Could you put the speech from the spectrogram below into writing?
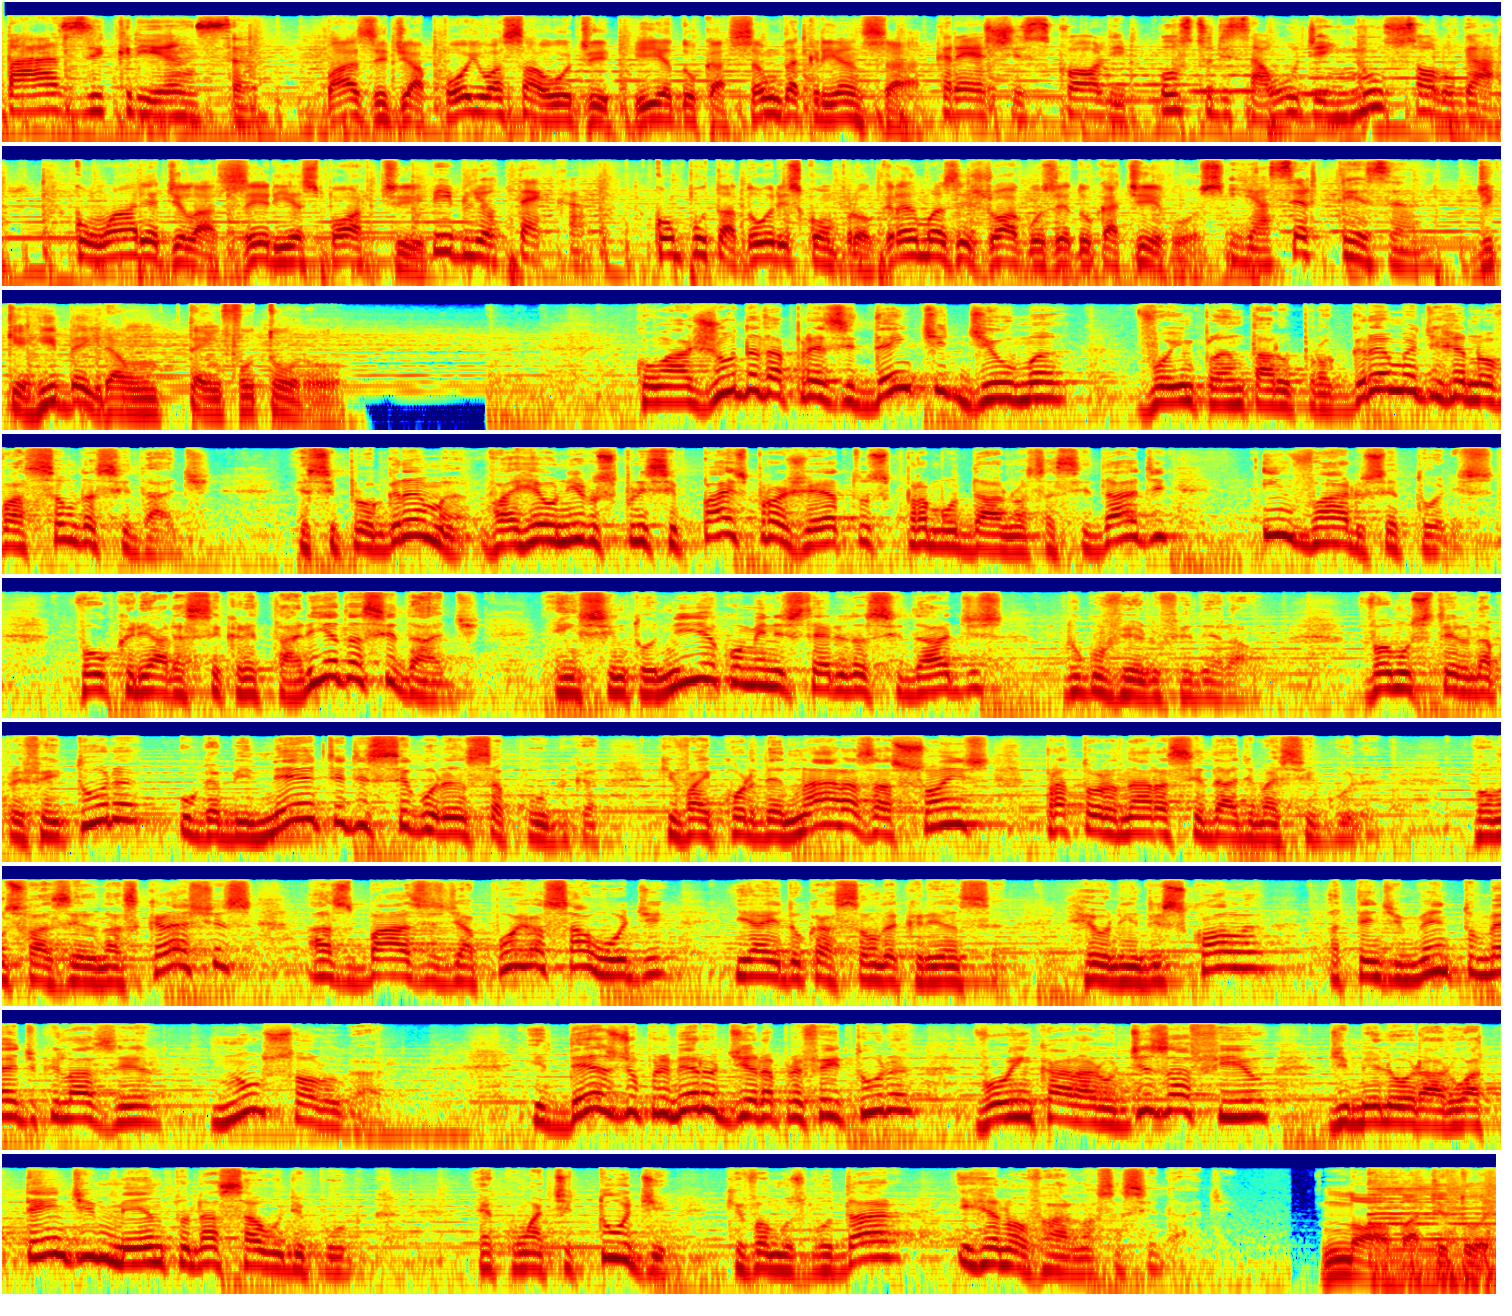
Base Criança. Base de apoio à saúde e educação da criança. Creche, escola e posto de saúde em um só lugar. Com área de lazer e esporte. Biblioteca. Computadores com programas e jogos educativos. E a certeza de que Ribeirão tem futuro. Com a ajuda da presidente Dilma, vou implantar o programa de renovação da cidade. Esse programa vai reunir os principais projetos para mudar nossa cidade em vários setores. Vou criar a Secretaria da Cidade, em sintonia com o Ministério das Cidades do Governo Federal. Vamos ter na Prefeitura o Gabinete de Segurança Pública, que vai coordenar as ações para tornar a cidade mais segura. Vamos fazer nas creches as bases de apoio à saúde e à educação da criança, reunindo escola, atendimento médico e lazer num só lugar. E desde o primeiro dia na prefeitura, vou encarar o desafio de melhorar o atendimento na saúde pública. É com atitude que vamos mudar e renovar nossa cidade. Nova atitude.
